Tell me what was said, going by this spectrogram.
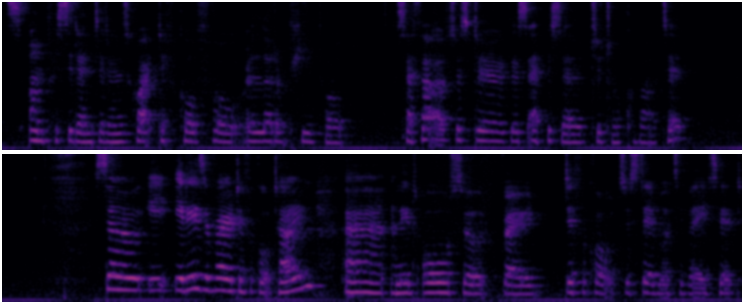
It's unprecedented and it's quite difficult for a lot of people. So I thought I'll just do this episode to talk about it. So it, it is a very difficult time uh, and it's also very difficult to stay motivated.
